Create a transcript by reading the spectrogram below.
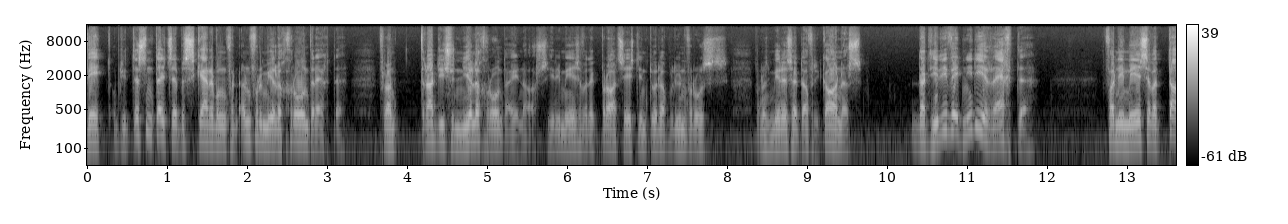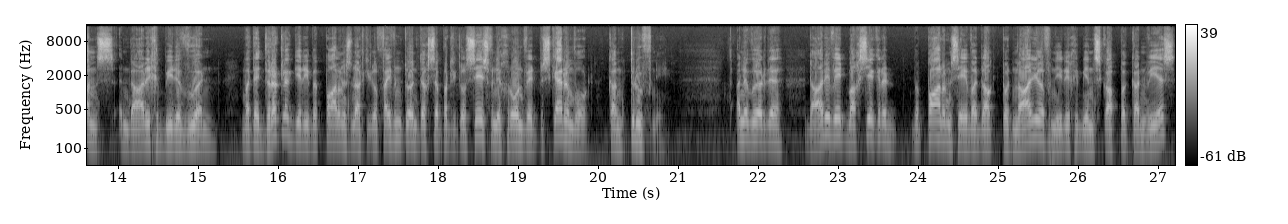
wet op die tussentydse beskerming van informele grondregte van tradisionele grondeienaars, hierdie mense wat ek praat, 16 20 miljoen vir ons van ons mede-Suid-Afrikaners, dat hierdie wet nie die regte van die mense wat tans in daardie gebiede woon, wat uitdruklik deur die bepalinge in artikel 25 subartikel 6 van die grondwet beskerm word, kan troef nie. Met ander woorde, daardie wet mag sekere bepalinge hê wat dalk tot nadeel van hierdie gemeenskappe kan wees,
